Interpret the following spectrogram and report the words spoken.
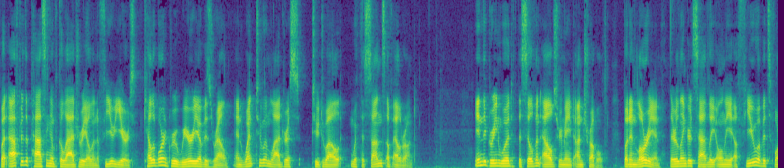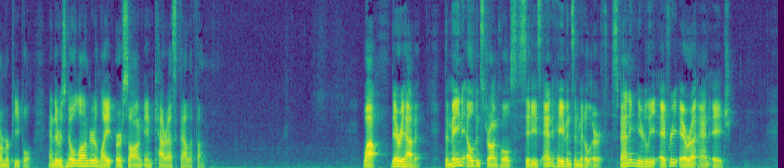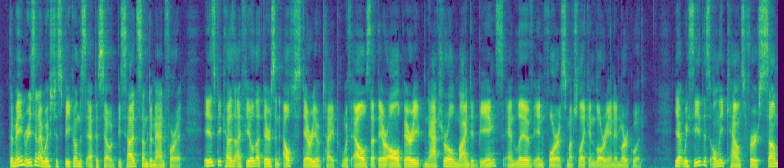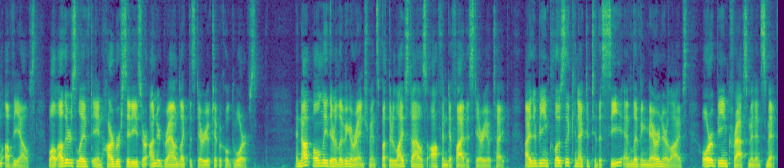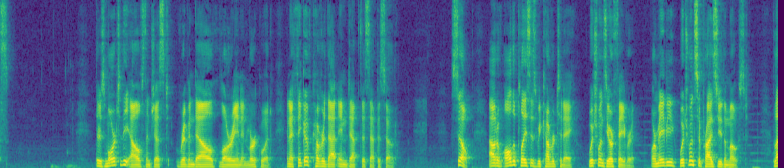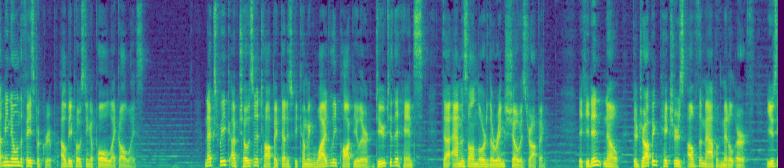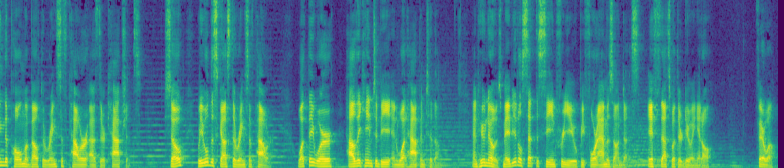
But after the passing of Galadriel in a few years, Celeborn grew weary of his realm and went to Imladris to dwell with the sons of Elrond. In the Greenwood, the Sylvan elves remained untroubled, but in Lorien there lingered sadly only a few of its former people, and there was no longer light or song in Caras Galadhon. Wow, there we have it the main elven strongholds, cities, and havens in Middle Earth, spanning nearly every era and age. The main reason I wish to speak on this episode, besides some demand for it, is because I feel that there's an elf stereotype with elves that they are all very natural minded beings and live in forests, much like in Lorien and Mirkwood. Yet we see this only counts for some of the elves, while others lived in harbor cities or underground like the stereotypical dwarves. And not only their living arrangements, but their lifestyles often defy the stereotype, either being closely connected to the sea and living mariner lives, or being craftsmen and smiths. There's more to the elves than just Rivendell, Lorien, and Mirkwood, and I think I've covered that in depth this episode. So, out of all the places we covered today, which one's your favorite? Or maybe, which one surprised you the most? Let me know in the Facebook group. I'll be posting a poll like always. Next week, I've chosen a topic that is becoming widely popular due to the hints the Amazon Lord of the Rings show is dropping. If you didn't know, they're dropping pictures of the map of Middle Earth, using the poem about the Rings of Power as their captions. So, we will discuss the Rings of Power what they were, how they came to be, and what happened to them. And who knows, maybe it'll set the scene for you before Amazon does, if that's what they're doing at all. Farewell.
